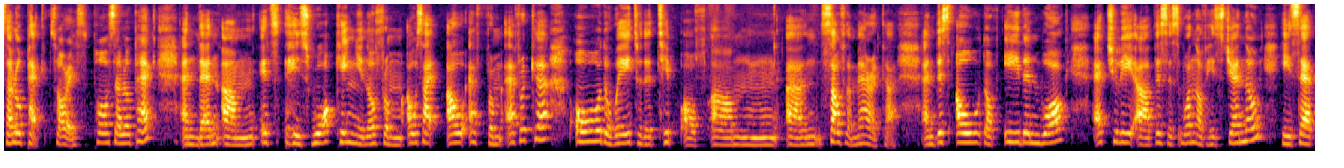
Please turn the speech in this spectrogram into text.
Salopek, sorry, Paul Salopek, and then um, it's he's walking, you know, from outside out from Africa all the way to the tip of um, uh, South America, and this out of Eden walk, actually, uh, this is one of his journal. He said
